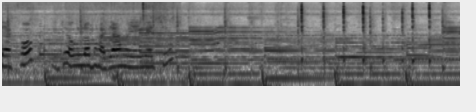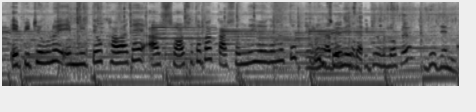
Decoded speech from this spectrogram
দেখো পিঠেগুলো ভাজা হয়ে গেছে। এই পিঠেগুলো এমনিতেও খাওয়া যায় আর সস অথবা কাসন্দি হয়ে গেলে তো পুরো জমে যায়। পিঠেগুলোকে ভেজে নিব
